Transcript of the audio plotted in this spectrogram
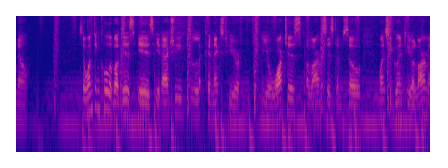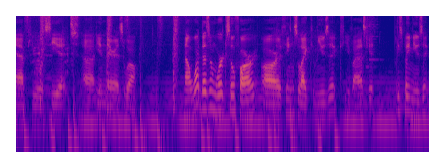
No. So one thing cool about this is it actually connects to your your watch's alarm system. So once you go into your alarm app, you will see it uh, in there as well. Now, what doesn't work so far are things like music. If I ask it, please play music.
